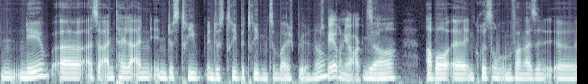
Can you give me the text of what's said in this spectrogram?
Nee, äh, also Anteile an Industrie, Industriebetrieben zum Beispiel. Ne? Das wären ja Aktien. Ja, aber äh, in größerem Umfang, also äh,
